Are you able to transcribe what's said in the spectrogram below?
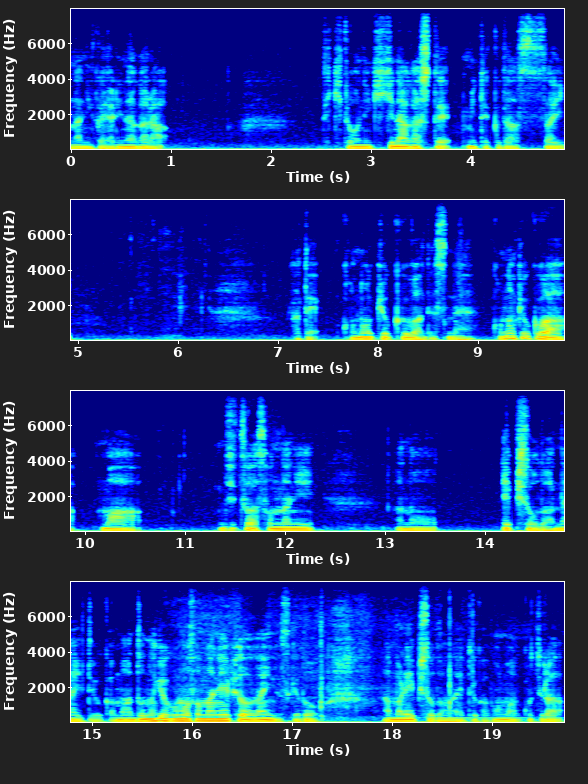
何かやりながら適当に聞き流してみてください。さてこの曲はですねこの曲はまあ実はそんなにあのエピソードはないというかまあどの曲もそんなにエピソードないんですけどあんまりエピソードはないというかまあこちら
